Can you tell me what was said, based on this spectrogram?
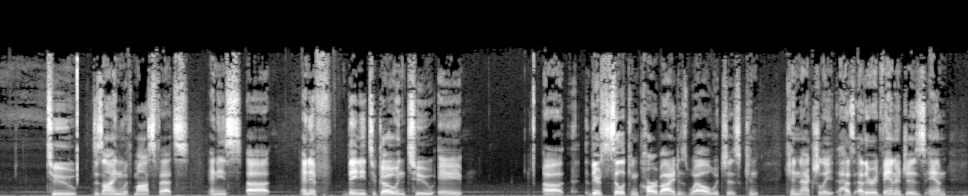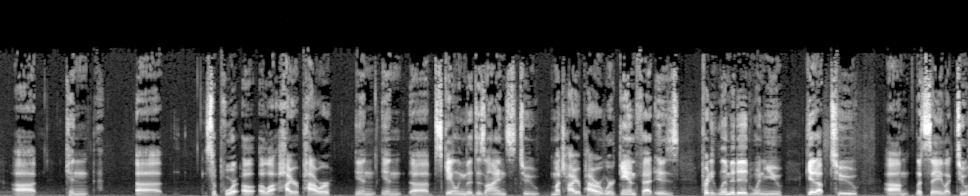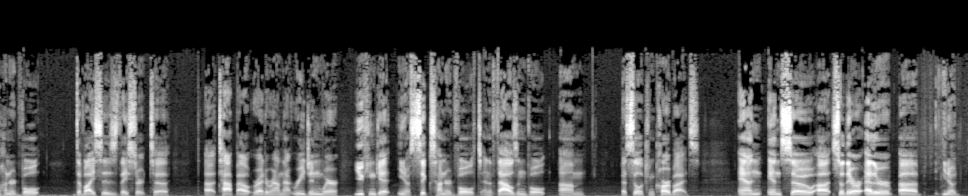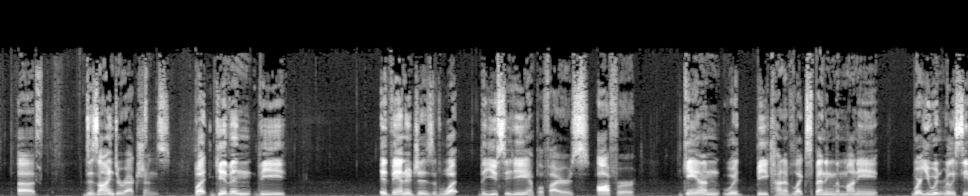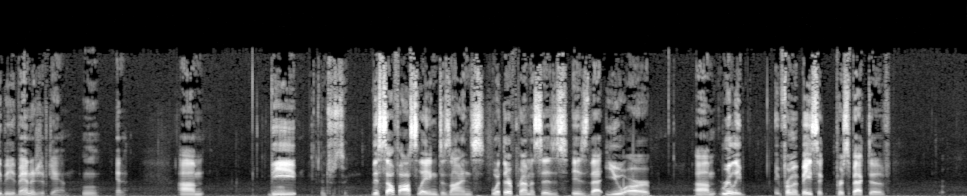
to design with MOSFETs, and he's uh, and if they need to go into a uh, there's silicon carbide as well, which is can can actually has other advantages and uh, can uh, support a, a lot higher power in in uh, scaling the designs to much higher power. Where GANFET is pretty limited when you get up to um, let's say like 200 volt devices. They start to uh, tap out right around that region where you can get you know 600 volt and 1000 volt um, silicon carbides. And and so uh, so there are other uh, you know uh, design directions but given the advantages of what the UCD amplifiers offer GAN would be kind of like spending the money where you wouldn't really see the advantage of GAN in it. Um, the Interesting. the self-oscillating designs what their premise is is that you are um, really from a basic perspective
